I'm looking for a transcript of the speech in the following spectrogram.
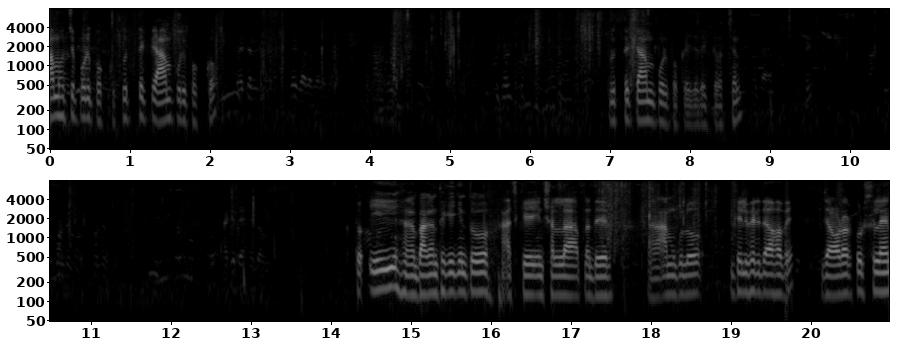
আম হচ্ছে পরিপক্ক প্রত্যেকটি আম পরিপক্ক। প্রত্যেকটা আম পরিপক্ক এই যে দেখতে পাচ্ছেন। তো এই হ্যাঁ, বাগান থেকে কিন্তু আজকে ইনশাল্লাহ আপনাদের আমগুলো ডেলিভারি দেওয়া হবে। যারা অর্ডার করছিলেন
